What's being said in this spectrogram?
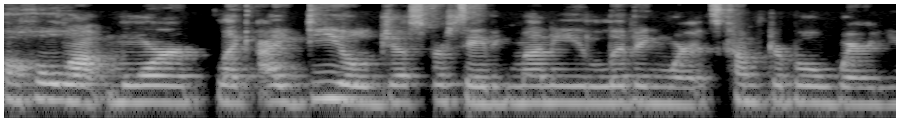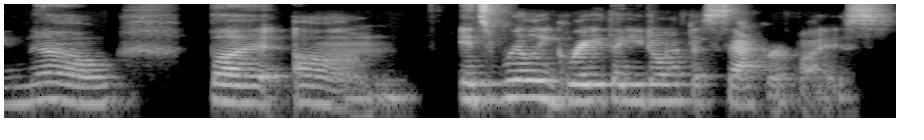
a whole lot more like ideal just for saving money living where it's comfortable where you know. But um it's really great that you don't have to sacrifice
